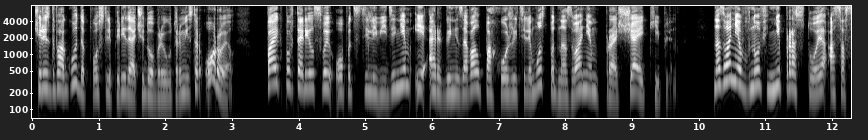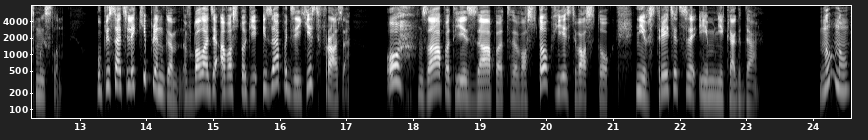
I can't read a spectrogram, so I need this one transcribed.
Через два года после передачи «Доброе утро, мистер Оруэлл» Пайк повторил свой опыт с телевидением и организовал похожий телемост под названием «Прощай, Киплинг». Название вновь не простое, а со смыслом. У писателя Киплинга в балладе о Востоке и Западе есть фраза «О, Запад есть Запад, Восток есть Восток, не встретится им никогда». Ну-ну.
